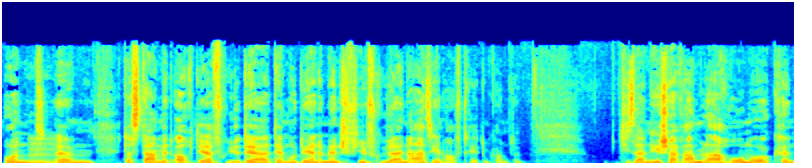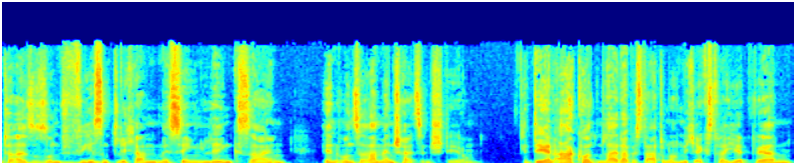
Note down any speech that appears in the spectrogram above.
Und mhm. ähm, dass damit auch der, frühe, der, der moderne Mensch viel früher in Asien auftreten konnte dieser Nesha Ramla Homo könnte also so ein wesentlicher Missing Link sein in unserer Menschheitsentstehung. DNA konnten leider bis dato noch nicht extrahiert werden.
